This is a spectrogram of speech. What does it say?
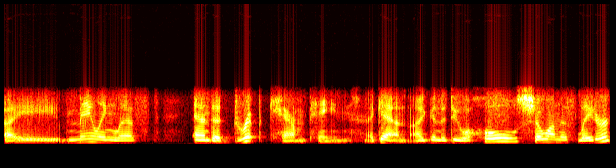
a mailing list, and a drip campaign. Again, I'm going to do a whole show on this later,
